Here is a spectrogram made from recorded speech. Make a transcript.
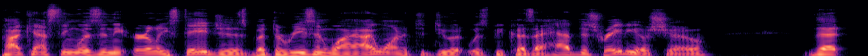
Podcasting was in the early stages, but the reason why I wanted to do it was because I had this radio show that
